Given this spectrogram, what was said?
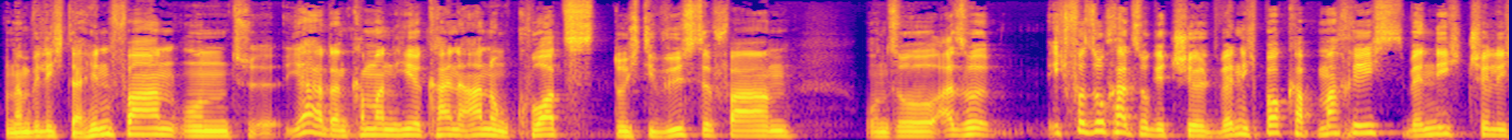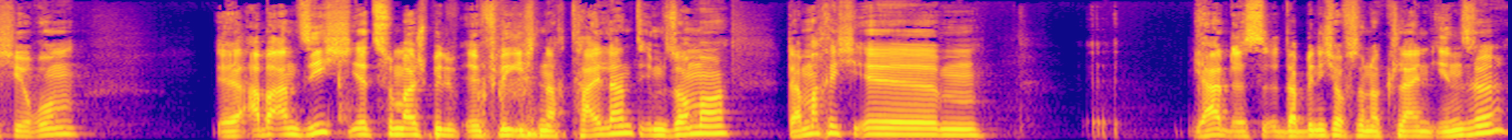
Und dann will ich da hinfahren und äh, ja, dann kann man hier, keine Ahnung, Quads durch die Wüste fahren und so. Also ich versuche halt so gechillt. Wenn ich Bock hab, mache ich's. Wenn nicht, chill ich hier rum. Äh, aber an sich, jetzt zum Beispiel äh, fliege ich nach Thailand im Sommer. Da mache ich, ähm, äh, ja, das, da bin ich auf so einer kleinen Insel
